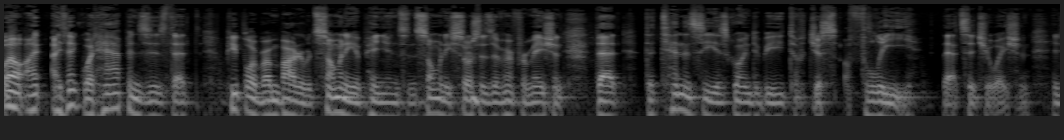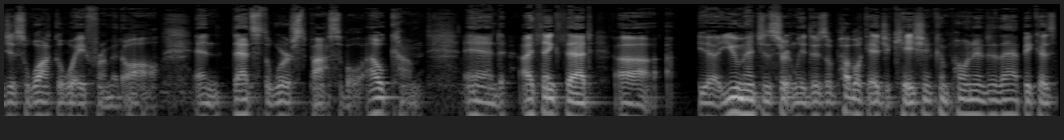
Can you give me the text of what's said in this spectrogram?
Well, I, I think what happens is that people are bombarded with so many opinions and so many sources of information that the tendency is going to be to just flee that situation and just walk away from it all. And that's the worst possible outcome. And I think that uh, yeah, you mentioned certainly there's a public education component to that because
